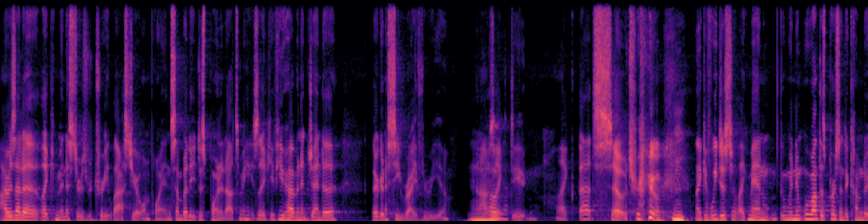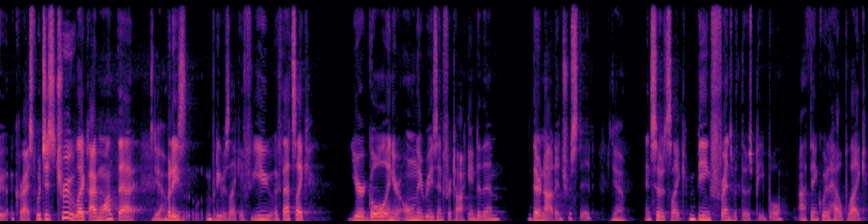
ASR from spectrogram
I was at a like ministers retreat last year at one point, and somebody just pointed out to me, he's like, if you have an agenda, they're gonna see right through you. And I was Oh, like, yeah. dude, like that's so true. Mm. like if we just are like, man, we, we want this person to come to Christ, which is true. Like I want that, yeah. but he's but he was like, if you if that's like your goal and your only reason for talking to them, they're not interested. yeah. And so it's like being friends with those people, I think would help like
